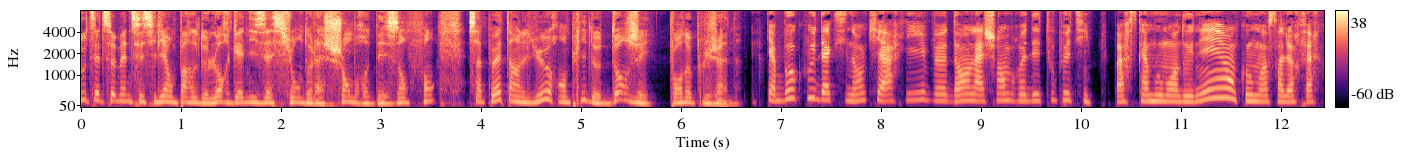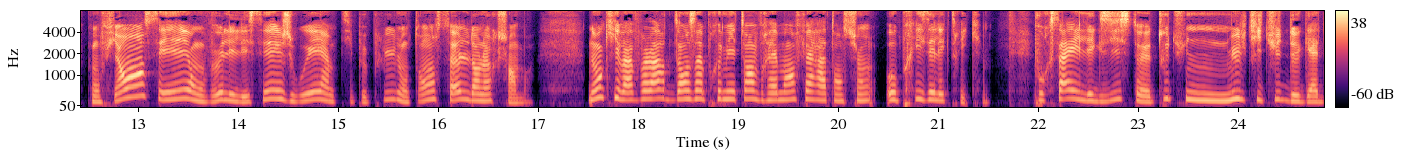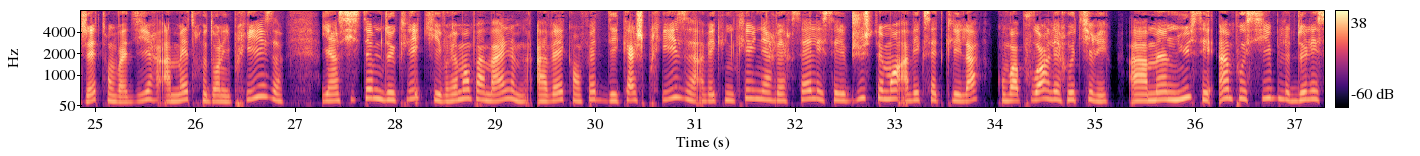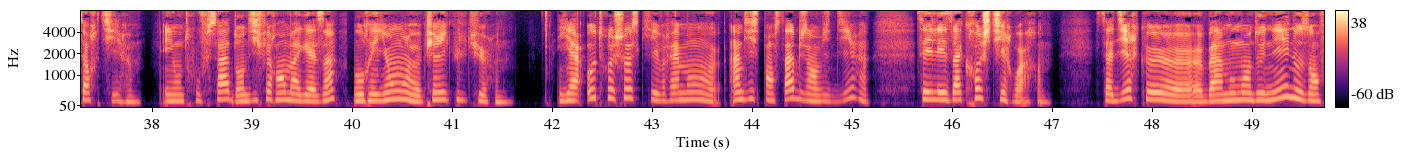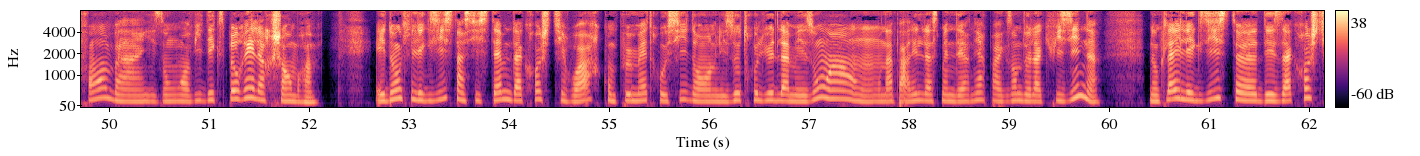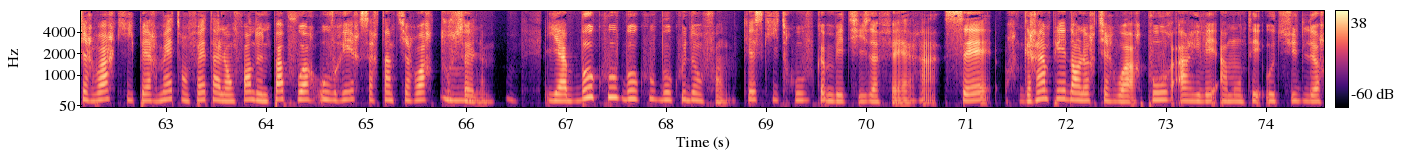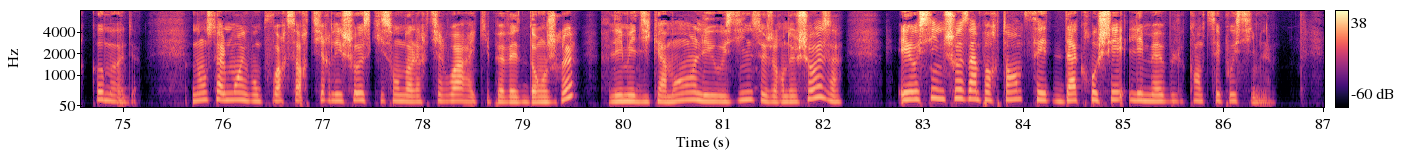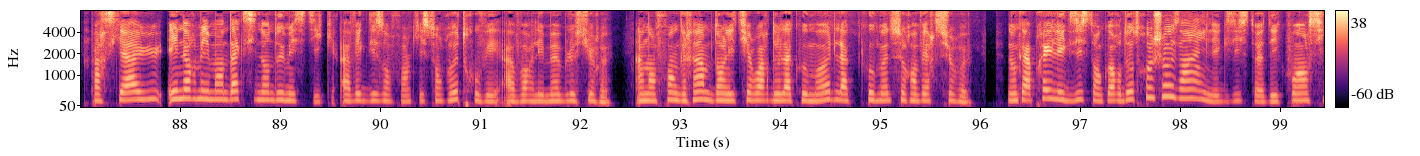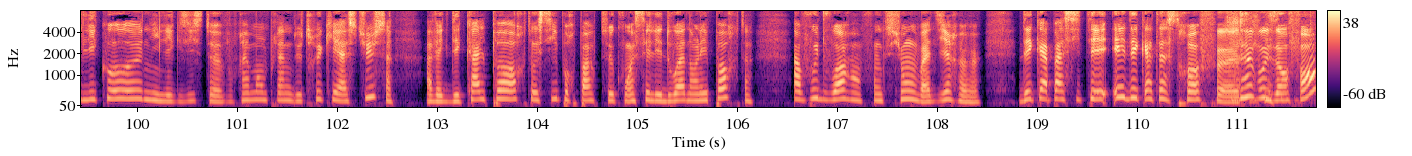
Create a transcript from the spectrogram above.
Toute cette semaine, Cécilia, on parle de l'organisation de la chambre des enfants. Ça peut être un lieu rempli de dangers pour nos plus jeunes. Il y a beaucoup d'accidents qui arrivent dans la chambre des tout petits. Parce qu'à un moment donné, on commence à leur faire confiance et on veut les laisser jouer un petit peu plus longtemps seuls dans leur chambre. Donc, il va falloir, dans un premier temps, vraiment faire attention aux prises électriques. Pour ça, il existe toute une multitude de gadgets, on va dire, à mettre dans les prises. Il y a un système de clés qui est vraiment pas mal, avec en fait des caches prises, avec une clé universelle, et c'est justement avec cette clé-là qu'on va pouvoir les retirer. À main nue, c'est impossible de les sortir. Et on trouve ça dans différents magasins au rayon euh. Il y a autre chose qui est vraiment euh, indispensable, j'ai envie de dire, c'est les accroches tiroirs. C'est-à-dire que, euh, ben, à un moment donné, nos enfants, ben, ils ont envie d'explorer leur chambre. Et donc, il existe un système d'accroche-tiroir qu'on peut mettre aussi dans les autres lieux de la maison. Hein. On a parlé la semaine dernière, par exemple, de la cuisine. Donc là, il existe euh, des accroches-tiroirs qui permettent en fait à l'enfant de ne pas pouvoir ouvrir certains tiroirs tout mmh. seul. Il y a beaucoup, beaucoup, beaucoup d'enfants. Qu'est-ce qu'ils trouvent comme bêtise à faire? C'est grimper dans leur tiroir pour arriver à monter au-dessus de leur commode. Non seulement ils vont pouvoir sortir les choses qui sont dans leur tiroir et qui peuvent être dangereux, les médicaments, les usines, ce genre de choses. Et aussi une chose importante, c'est d'accrocher les meubles quand c'est possible. Parce qu'il y a eu énormément d'accidents domestiques avec des enfants qui sont retrouvés à avoir les meubles sur eux. Un enfant grimpe dans les tiroirs de la commode, la commode se renverse sur eux. Donc après, il existe encore d'autres choses. Hein. Il existe des coins en silicone, il existe vraiment plein de trucs et astuces, avec des cale-portes aussi pour pas se coincer les doigts dans les portes. À vous de voir en fonction, on va dire, euh, des capacités et des catastrophes euh, de vos enfants.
